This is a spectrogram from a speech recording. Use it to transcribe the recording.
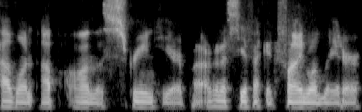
have one up on the screen here, but I'm gonna see if I can find one later.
